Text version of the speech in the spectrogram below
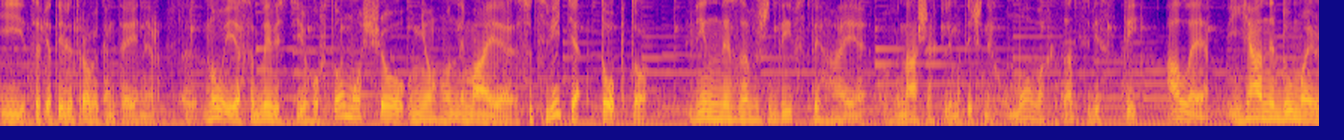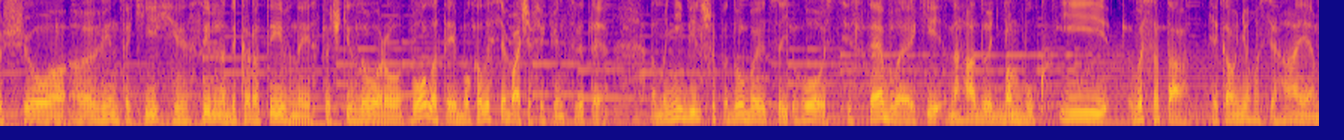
І це 5-літровий контейнер. Е, Ну і особливість його в тому, що у нього немає суцвіття, тобто він не завжди встигає в наших кліматичних умовах зацвісти. Але я не думаю, що е, він такий сильно декоративний з точки зору волотей, бо колись я бачив, як він цвіте. Мені більше подобаються його ось ці стебла, які нагадують бамбук, і висота, яка у нього сягає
